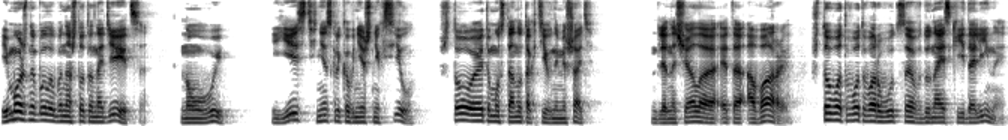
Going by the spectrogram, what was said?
и можно было бы на что-то надеяться, но, увы, есть несколько внешних сил, что этому станут активно мешать. Для начала это авары, что вот-вот ворвутся в Дунайские долины,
